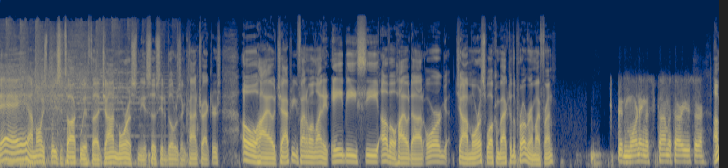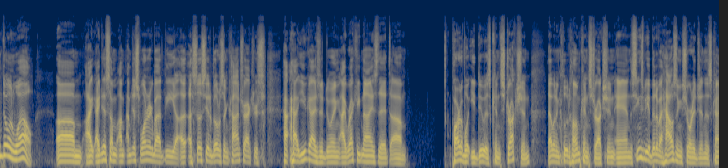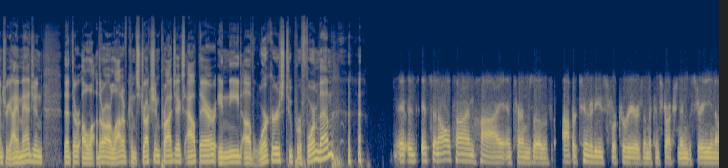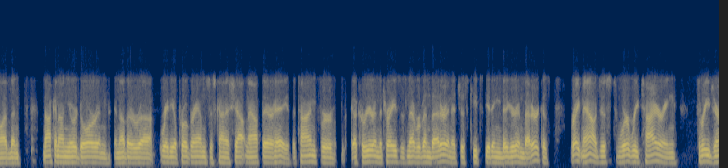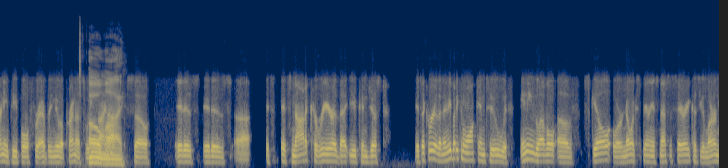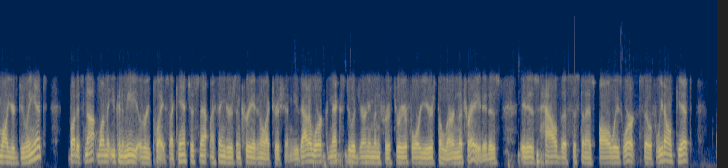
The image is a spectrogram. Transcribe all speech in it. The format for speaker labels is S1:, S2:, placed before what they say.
S1: Today, I'm always pleased to talk with uh, John Morris from the Associated Builders and Contractors Ohio chapter. You can find him online at abcofohio.org. John Morris, welcome back to the program, my friend.
S2: Good morning, Mr. Thomas. How are you, sir?
S1: I'm doing well. Um, I, I, just I'm, I'm just wondering about the uh, Associated Builders and Contractors, how, how, you guys are doing. I recognize that um, part of what you do is construction. That would include home construction, and there seems to be a bit of a housing shortage in this country. I imagine that there are a lot, there are a lot of construction projects out there in need of workers to perform them.
S2: it, it's an all-time high in terms of opportunities for careers in the construction industry. You know, I've been knocking on your door and, and other uh, radio programs, just kind of shouting out there, hey, the time for a career in the trades has never been better, and it just keeps getting bigger and better because right now, just we're retiring three journey people for every new apprentice we
S1: oh
S2: sign
S1: my.
S2: up. So it is it is uh, it's it's not a career that you can just it's a career that anybody can walk into with any level of skill or no experience necessary because you learn while you're doing it but it's not one that you can immediately replace. I can't just snap my fingers and create an electrician. You got to work next to a journeyman for 3 or 4 years to learn the trade. It is it is how the system has always worked. So if we don't get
